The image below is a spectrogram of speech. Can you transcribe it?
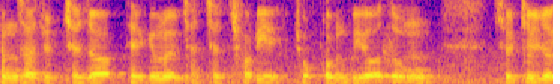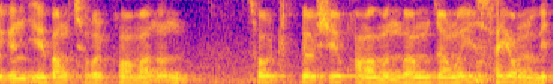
행사 주최자 폐기물 자체 처리 조건 부여 등 실질적인 예방책을 포함하는 서울특별시 광화문 광장의 사용 및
